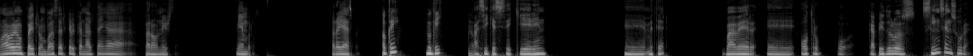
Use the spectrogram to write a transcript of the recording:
Va a abrir un Patreon. Va a hacer que el canal tenga para unirse. Miembros. Pero ya después. ok, ok. Así que si se quieren eh, meter, va a haber eh, otro capítulos sin censura.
